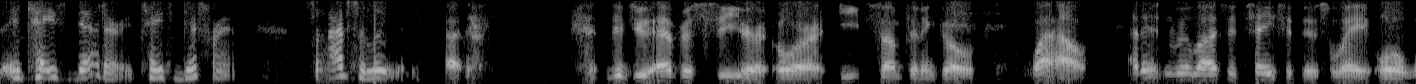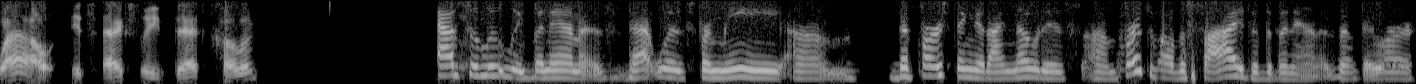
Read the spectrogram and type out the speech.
it tastes better. It tastes different. So absolutely. Uh, did you ever see or, or eat something and go, wow, I didn't realize it tasted this way, or wow, it's actually that color? Absolutely, bananas. That was for me um the first thing that I noticed. Um first of all, the size of the bananas that they were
